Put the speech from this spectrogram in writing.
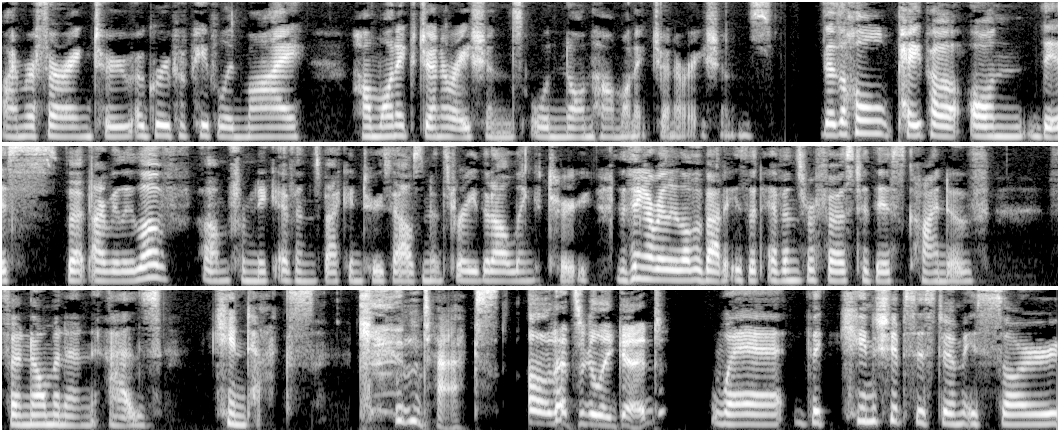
I'm referring to a group of people in my harmonic generations or non-harmonic generations. There's a whole paper on this that I really love um, from Nick Evans back in 2003 that I'll link to. The thing I really love about it is that Evans refers to this kind of phenomenon as kintax. kin tax. Oh, that's really good. Where the kinship system is so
